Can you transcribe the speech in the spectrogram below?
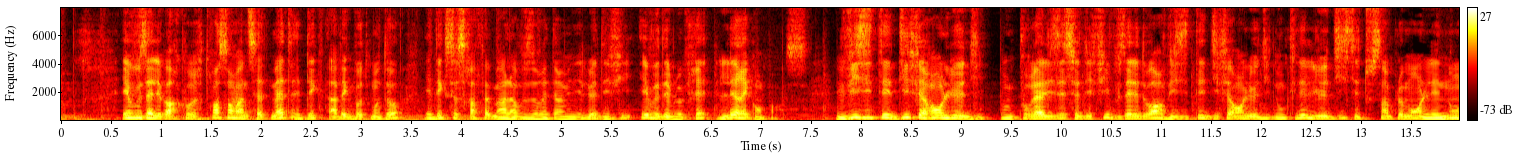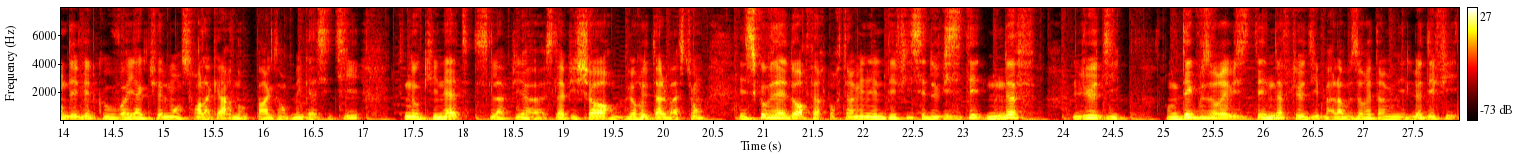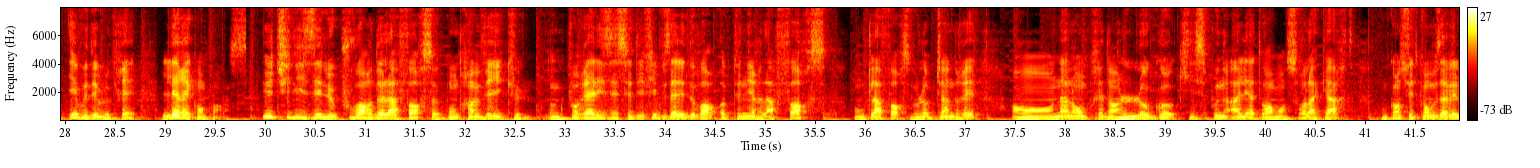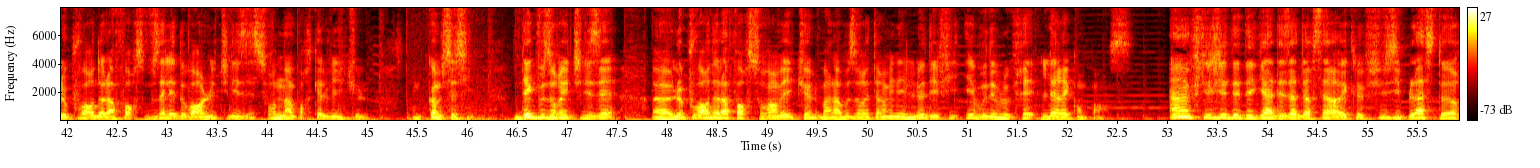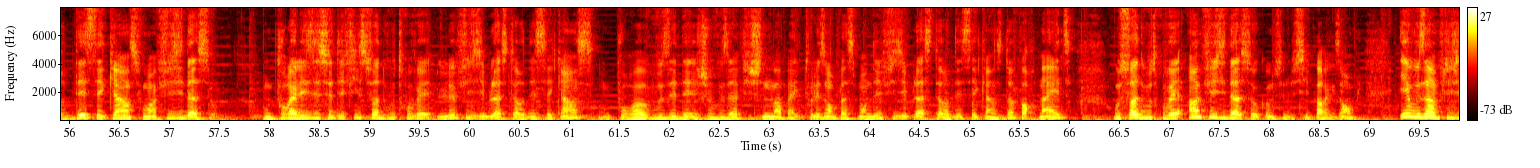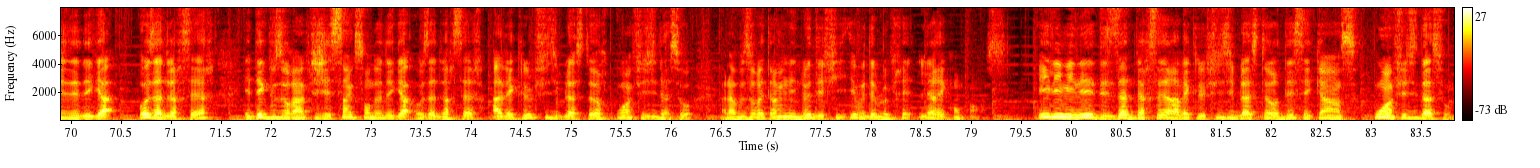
Et vous allez parcourir 327 mètres avec votre moto. Et dès que ce sera fait, bah là vous aurez terminé le défi et vous débloquerez les récompenses visiter différents lieux dits. Donc pour réaliser ce défi, vous allez devoir visiter différents lieux dits. Donc les lieux dits, c'est tout simplement les noms des villes que vous voyez actuellement sur la carte. Donc par exemple Megacity, Knokinet, Slappy, euh, Slappy Shore, Brutal Bastion. Et ce que vous allez devoir faire pour terminer le défi, c'est de visiter 9 lieux dits. Donc dès que vous aurez visité 9 lieux dits, bah là vous aurez terminé le défi et vous débloquerez les récompenses. Utilisez le pouvoir de la force contre un véhicule. Donc pour réaliser ce défi, vous allez devoir obtenir la force. Donc la force, vous l'obtiendrez en allant près d'un logo qui spawn aléatoirement sur la carte. Donc ensuite, quand vous avez le pouvoir de la force, vous allez devoir l'utiliser sur n'importe quel véhicule. Donc comme ceci. Dès que vous aurez utilisé euh, le pouvoir de la force sur un véhicule, bah là vous aurez terminé le défi et vous débloquerez les récompenses. Infliger des dégâts des adversaires avec le fusil blaster DC-15 ou un fusil d'assaut. Donc pour réaliser ce défi, soit vous trouvez le fusil blaster DC15. Donc pour euh, vous aider, je vous affiche une map avec tous les emplacements des fusils blaster DC15 de Fortnite. Ou soit vous trouvez un fusil d'assaut comme celui-ci par exemple. Et vous infligez des dégâts aux adversaires. Et dès que vous aurez infligé 500 de dégâts aux adversaires avec le fusil blaster ou un fusil d'assaut, là vous aurez terminé le défi et vous débloquerez les récompenses. Éliminer des adversaires avec le fusil blaster DC15 ou un fusil d'assaut.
